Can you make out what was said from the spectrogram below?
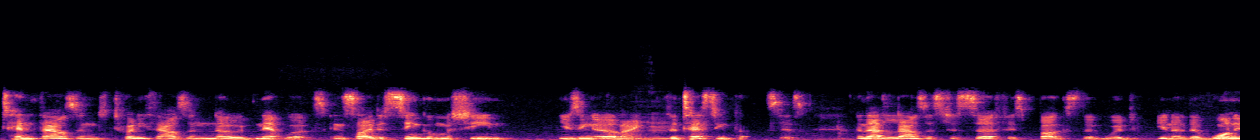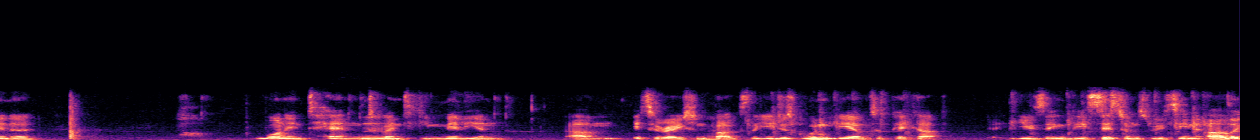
10,000, 20,000 node networks inside a single machine using Erlang for testing purposes. And that allows us to surface bugs that would, you know, they're one in a one in 10, Mm. 20 million um, iteration bugs that you just wouldn't be able to pick up using the systems we've seen other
